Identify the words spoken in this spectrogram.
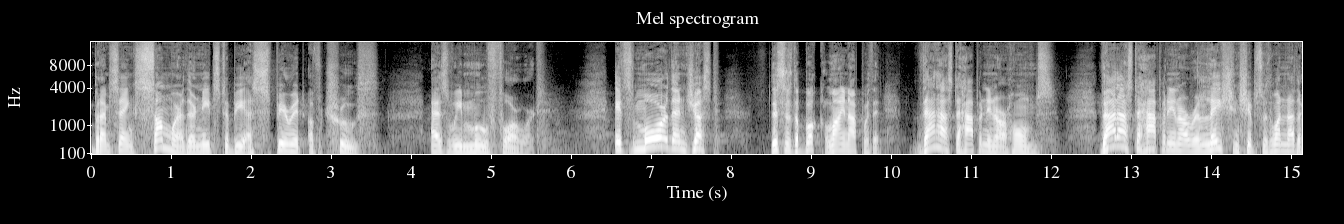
But I'm saying somewhere there needs to be a spirit of truth as we move forward. It's more than just, this is the book, line up with it. That has to happen in our homes. That has to happen in our relationships with one another.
